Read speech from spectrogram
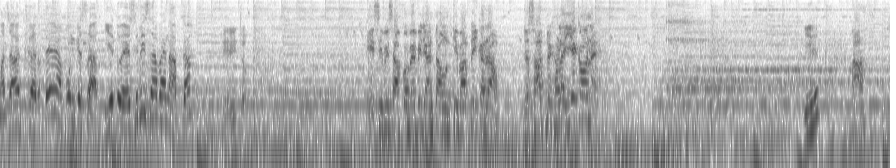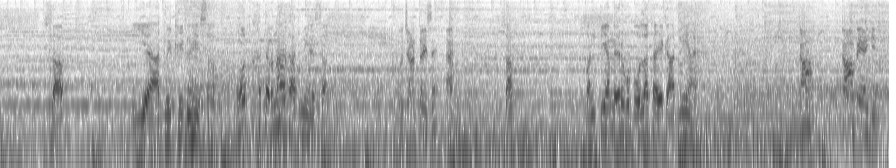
मज़ाक करते हैं आप उनके साथ। ये तो ऐसे भी साहब है ना आपका? तेरी तो एसीपी साहब को मैं भी जानता हूँ उनकी बात नहीं कर रहा हूँ। जो साथ में खड़ा ये कौन है? ये? हाँ। साहब ये आदमी ठीक नहीं साहब। बहुत खतरनाक आदमी है साहब। तू जानता इसे साहब पंतिया मेरे को बोला था एक आदमी आया। कहाँ कहाँ पे है ये?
